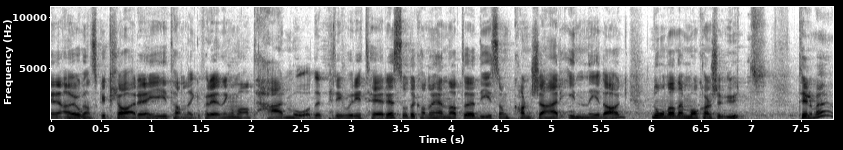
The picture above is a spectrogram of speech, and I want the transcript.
er jo ganske klare i Tannlegeforeningen om at her må det prioriteres. Og det kan jo hende at eh, de som kanskje er inne i dag, noen av dem må kanskje ut. til og med,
